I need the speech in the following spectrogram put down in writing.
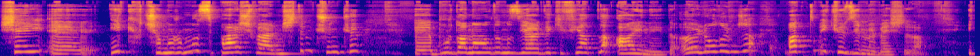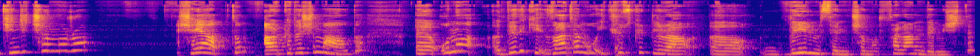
Şey e, ilk çamurumu sipariş vermiştim çünkü e, buradan aldığımız yerdeki fiyatla aynıydı. Öyle olunca baktım 225 lira. İkinci çamuru şey yaptım arkadaşım aldı. Ee, ona dedi ki zaten o 240 lira e, değil mi senin çamur falan demişti.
